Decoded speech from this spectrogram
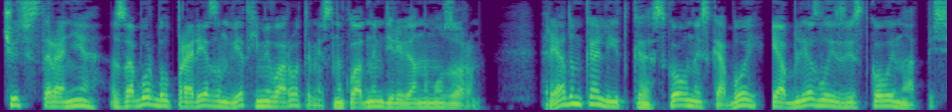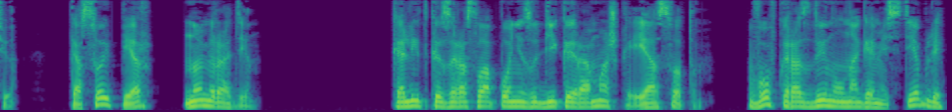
Чуть в стороне забор был прорезан ветхими воротами с накладным деревянным узором. Рядом калитка, скованная скобой и облезлой известковой надписью «Косой пер, номер один». Калитка заросла понизу дикой ромашкой и осотом. Вовка раздвинул ногами стебли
